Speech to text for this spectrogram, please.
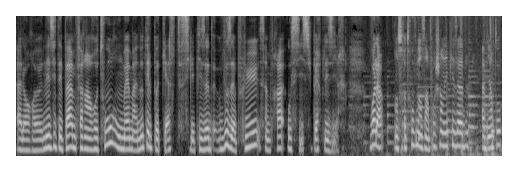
Alors euh, n'hésitez pas à me faire un retour ou même à noter le podcast si l'épisode vous a plu, ça me fera aussi super plaisir. Voilà, on se retrouve dans un prochain épisode. À bientôt.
